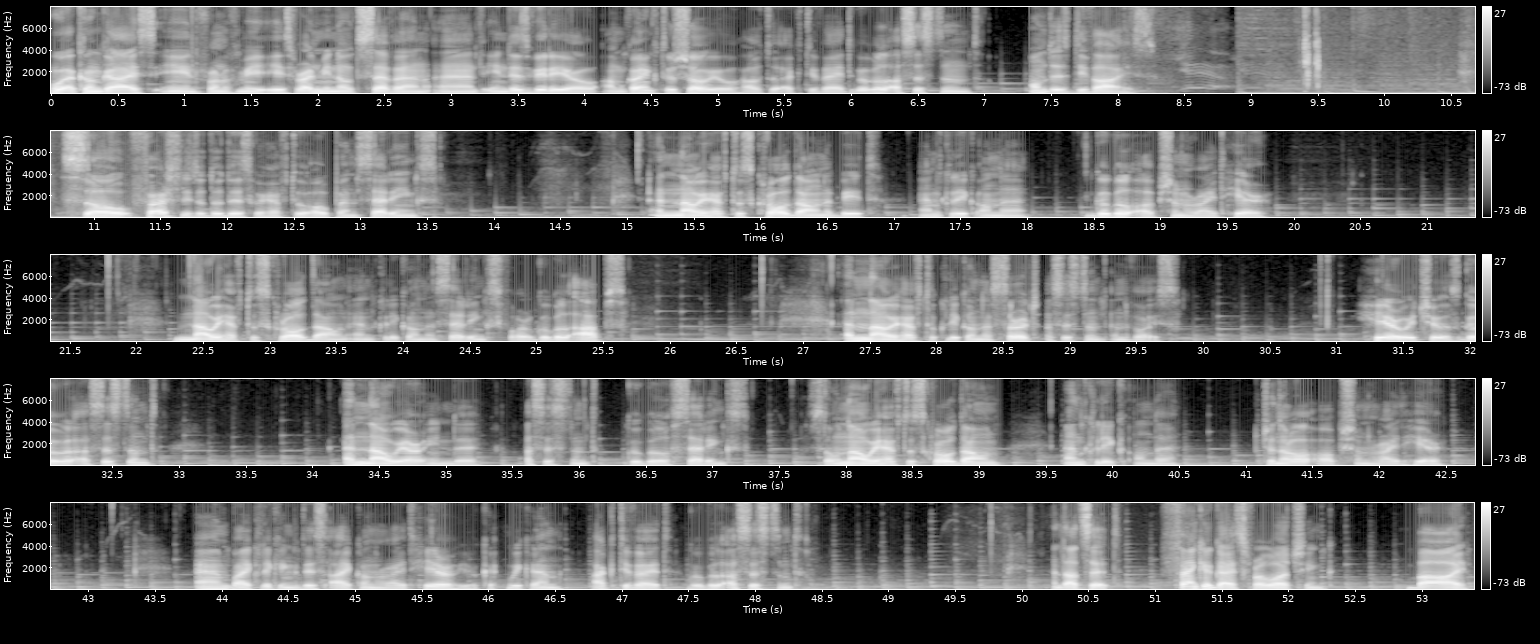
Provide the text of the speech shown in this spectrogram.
Welcome guys, in front of me is Redmi Note 7 and in this video I'm going to show you how to activate Google Assistant on this device. So firstly to do this we have to open settings and now we have to scroll down a bit and click on the Google option right here. Now we have to scroll down and click on the settings for Google Apps and now we have to click on the search assistant and voice. Here we choose Google Assistant and now we are in the Assistant Google settings. So now we have to scroll down and click on the general option right here. And by clicking this icon right here, we can activate Google Assistant. And that's it. Thank you guys for watching. Bye!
